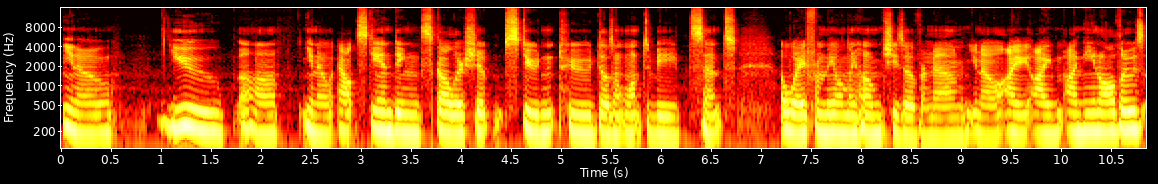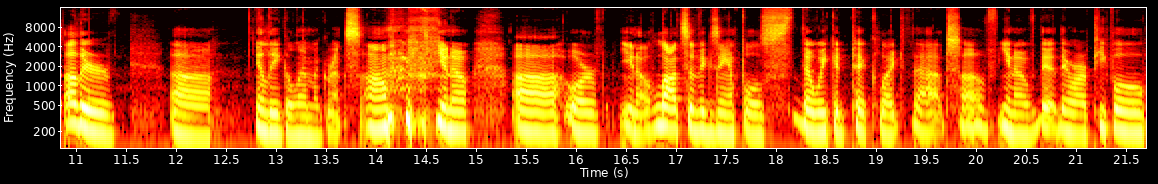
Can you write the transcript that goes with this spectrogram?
you know, you, uh, you know, outstanding scholarship student who doesn't want to be sent away from the only home she's ever known. You know, I, I, I mean all those other, uh, illegal immigrants, um, you know, uh, or, you know, lots of examples that we could pick like that of, you know, there, there are people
